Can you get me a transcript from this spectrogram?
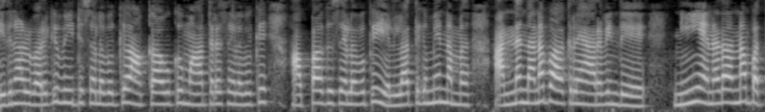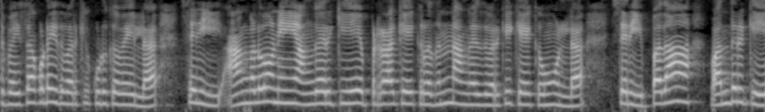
இது நாள் வரைக்கும் வீட்டு செலவுக்கு அக்காவுக்கு மாத்திரை செலவுக்கு அப்பாவுக்கு செலவுக்கு எல்லாத்துக்குமே நம்ம அண்ணன் தானே பார்க்குறேன் அரவிந்து. நீ என்னடான்னா பத்து பைசா கூட இது வரைக்கும் கொடுக்கவே இல்லை. சரி அங்களும் நீ அங்கே இருக்கியே எப்படிடா கேட்குறதுன்னு நாங்கள் இது வரைக்கும் கேட்கவும் இல்லை. சரி இப்போ தான் வந்திருக்கே.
